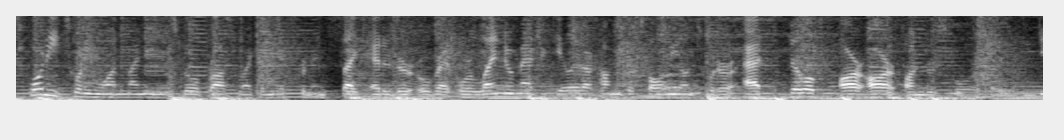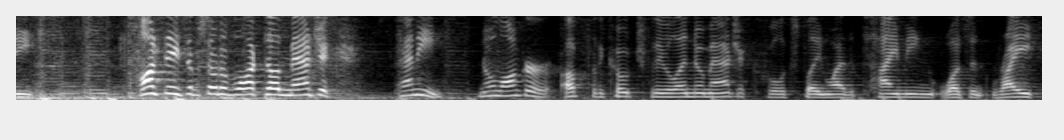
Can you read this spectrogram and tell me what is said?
2021. My name is Philip Rossman. I'm the expert insight editor over at OrlandoMagicDaily.com. You just follow me on Twitter at PhilipRR underscore OMD. On today's episode of Locked On Magic, Penny no longer up for the coach for the Orlando Magic. We'll explain why the timing wasn't right.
